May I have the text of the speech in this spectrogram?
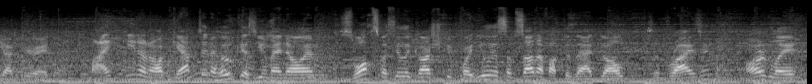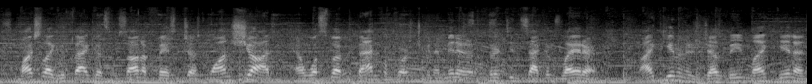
Jokerit. Mike Keenan, or Captain Hook as you may know him, swaps Vasily Koshkin for Ilya Samsonov after that goal. Surprising? Hardly. Much like the fact that Samsonov faced just one shot and was swept back for Koshkin a minute and 13 seconds later. Mike Keenan is just being Mike Keenan.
